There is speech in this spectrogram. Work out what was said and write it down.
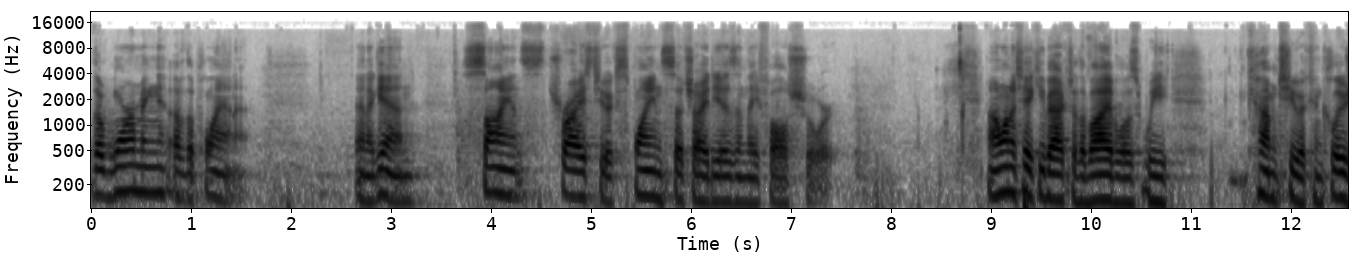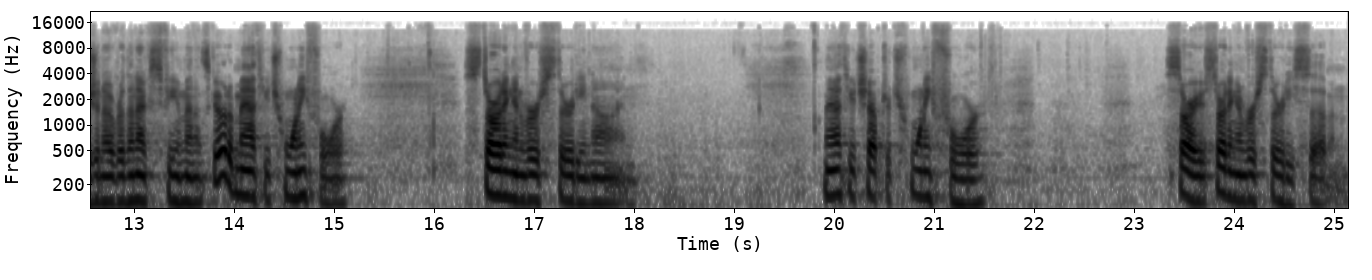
the warming of the planet. And again science tries to explain such ideas and they fall short. Now, i want to take you back to the bible as we come to a conclusion over the next few minutes. Go to matthew 24 starting in verse 39 Matthew chapter 24. Sorry, starting in verse 37.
